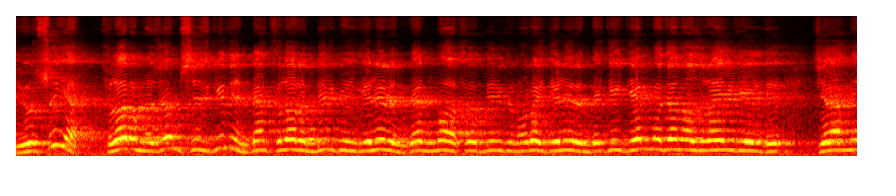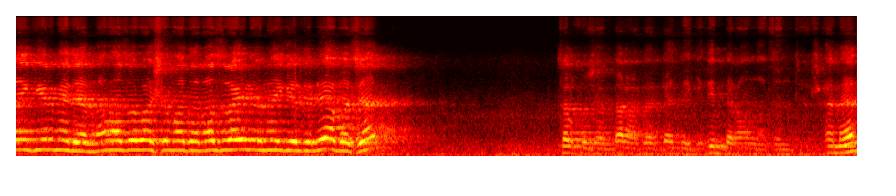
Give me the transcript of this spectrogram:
diyorsun ya, kılarım hocam siz gidin, ben kılarım bir gün gelirim, ben muhakkak bir gün oraya gelirim. De, gelmeden Azrail geldi, camiye girmeden, namaza başlamadan Azrail önüne geldi, ne yapacaksın? Kalk hocam beraber ben de gideyim ben anladım diyor. Hemen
